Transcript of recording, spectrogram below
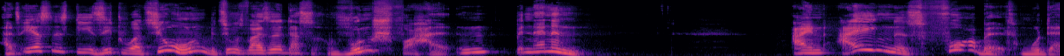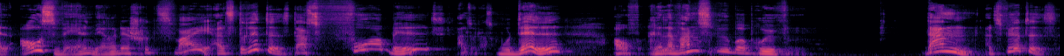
Als erstes die Situation bzw. das Wunschverhalten benennen. Ein eigenes Vorbildmodell auswählen wäre der Schritt zwei. Als drittes das Vorbild, also das Modell, auf Relevanz überprüfen. Dann als viertes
